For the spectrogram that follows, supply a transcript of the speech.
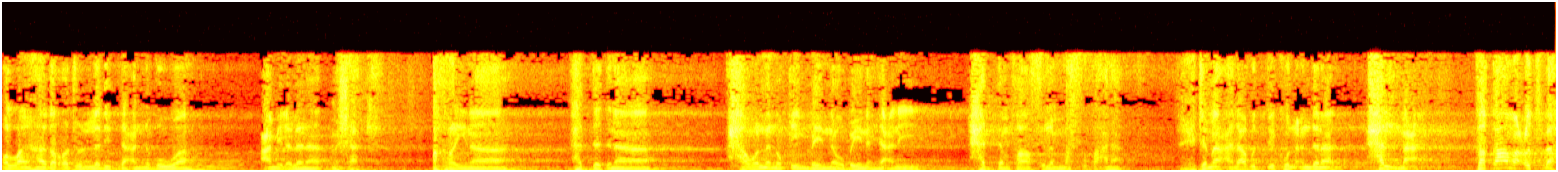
والله هذا الرجل الذي ادعى النبوة عمل لنا مشاكل. أغريناه هددناه حاولنا نقيم بيننا وبينه يعني حدا فاصلا ما استطعنا. يا جماعة لابد يكون عندنا حل معه. فقام عتبة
